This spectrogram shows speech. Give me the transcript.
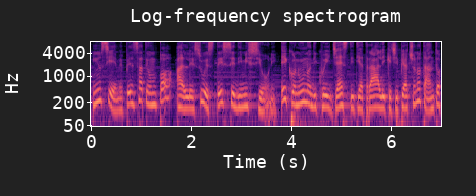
Insieme pensate un po' alle sue stesse dimissioni e con uno di quei gesti teatrali che ci piacciono tanto,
